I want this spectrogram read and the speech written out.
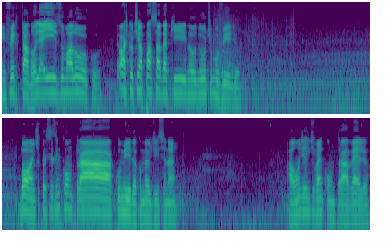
Infectado. Olha isso, maluco. Eu acho que eu tinha passado aqui no, no último vídeo. Bom, a gente precisa encontrar comida, como eu disse, né? Aonde a gente vai encontrar, velho?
